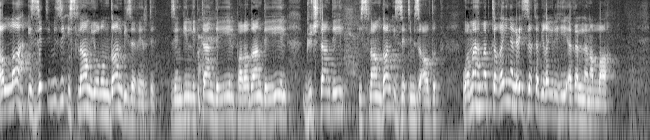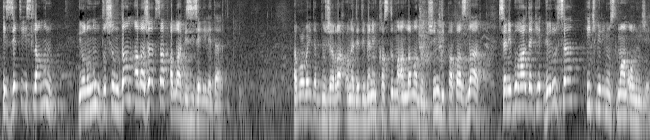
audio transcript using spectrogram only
Allah izzetimizi İslam yolundan bize verdi. Zenginlikten değil, paradan değil, güçten değil, İslam'dan izzetimizi aldık. Ve mehme btegayna'l izzete bi gayrihi Allah. İzzeti İslam'ın yolunun dışından alacaksak Allah bizi zelil ederdi. Ebu Ubeyde ibn Cerrah ona dedi benim kastımı anlamadın. Şimdi papazlar seni bu halde görürse hiçbiri Müslüman olmayacak.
